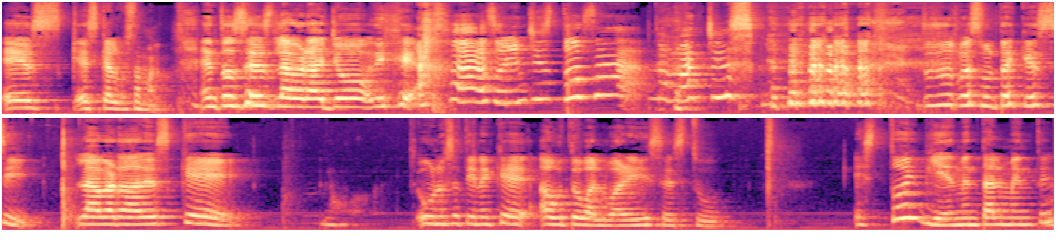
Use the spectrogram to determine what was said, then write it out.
es, es que algo está mal. Entonces, la verdad, yo dije, ajá, soy bien chistosa, no manches. Entonces resulta que sí. La verdad es que uno se tiene que autoevaluar y dices tú, ¿estoy bien mentalmente?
